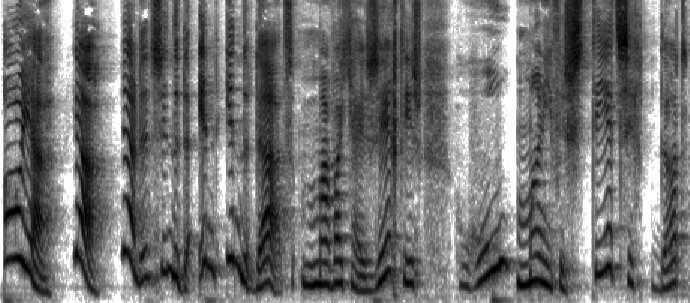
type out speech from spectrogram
Oh ja, ja, ja, dat is inderdaad, in, inderdaad. Maar wat jij zegt is: hoe manifesteert zich dat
